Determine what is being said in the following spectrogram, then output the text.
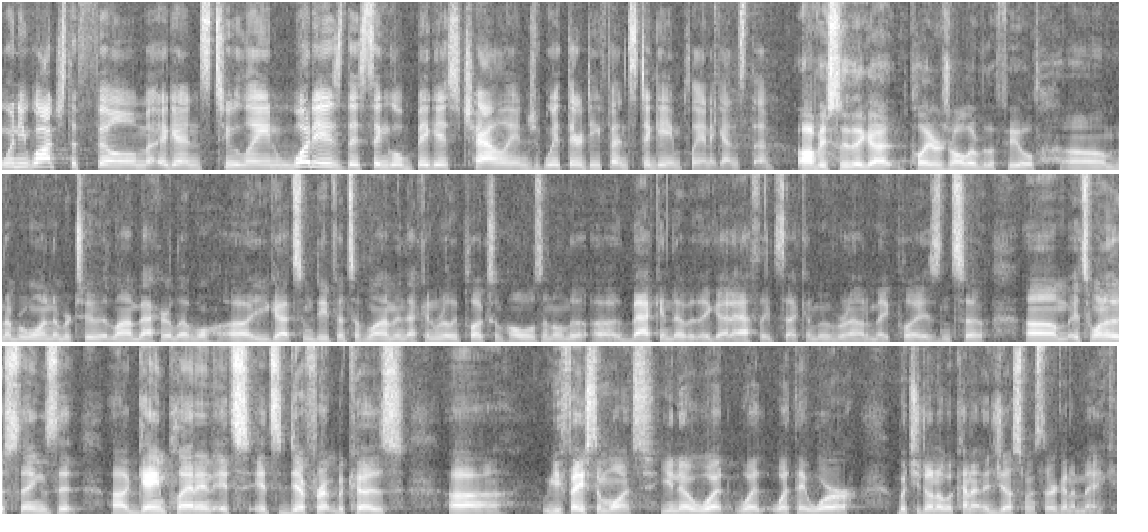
When you watch the film against Tulane, what is the single biggest challenge with their defense to game plan against them? Obviously, they got players all over the field. Um, number one, number two at linebacker level. Uh, you got some defensive linemen that can really plug some holes, and on the uh, back end of it, they got athletes that can move around and make plays. And so um, it's one of those things that uh, game planning it's it's different because uh, you faced them once, you know what what what they were but you don't know what kind of adjustments they're going to make.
